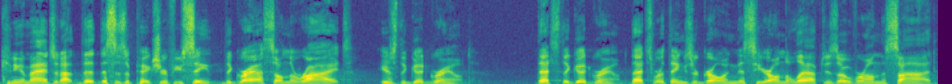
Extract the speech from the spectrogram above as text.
Can you imagine? This is a picture. If you see the grass on the right is the good ground. That's the good ground. That's where things are growing. This here on the left is over on the side.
